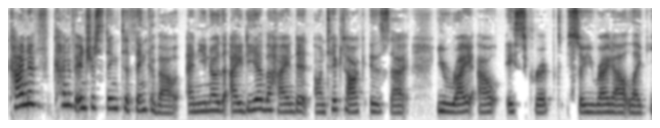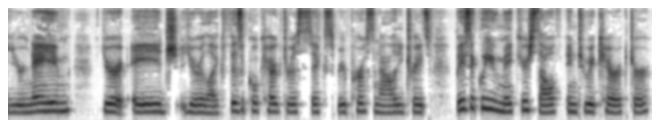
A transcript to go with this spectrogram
Kind of kind of interesting to think about and you know the idea behind it on TikTok is that you write out a script. So you write out like your name your age your like physical characteristics your personality traits. Basically you make yourself into a character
